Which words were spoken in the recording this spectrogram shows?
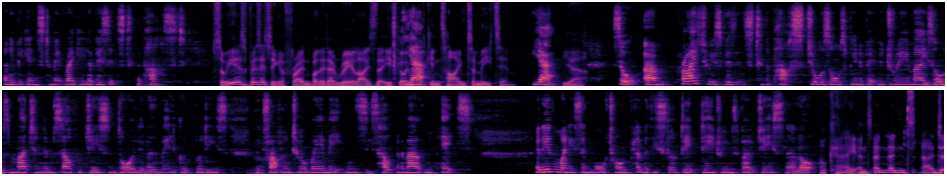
And he begins to make regular visits to the past. So he is visiting a friend, but they don't realize that he's going Yeah. back in time to meet him. Yeah. Yeah. So um, prior to his visits to the past, Joe's always been a bit of a dreamer. He's always imagined himself with Jason Doyle, you know, the really good buddies. They're travelling to away meetings. He's helping him out in the pits. And even when he's in war-torn Plymouth, he still day- daydreams about Jason a lot. Okay, and and and uh, d-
